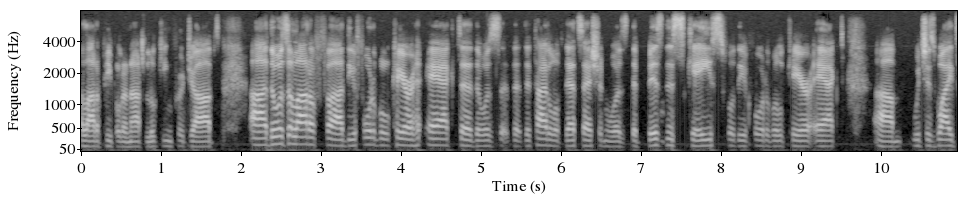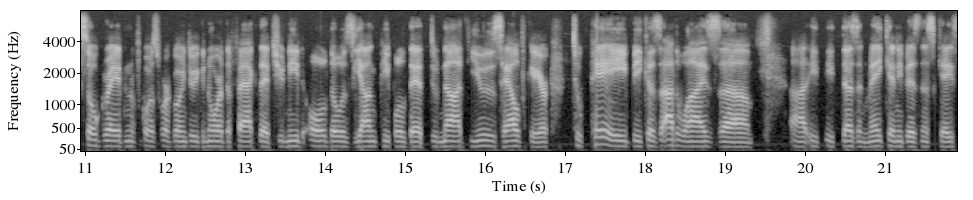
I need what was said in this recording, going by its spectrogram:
a lot of people are not looking for jobs. Uh, there was a lot of uh, the Affordable Care Act. there was the, the, title of that session was the business case for the Affordable Care Act, um, which is why it's so great. And of course, we're going to ignore the fact that you need all those young people that do not use healthcare to pay because otherwise uh, uh, it, it, doesn't make any business case.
